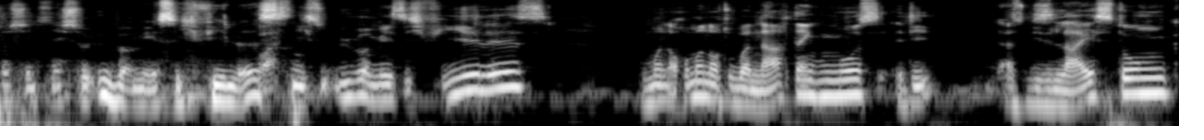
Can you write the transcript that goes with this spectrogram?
Was jetzt nicht so übermäßig viel ist. was nicht so übermäßig viel ist, wo man auch immer noch drüber nachdenken muss, die, also diese Leistung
